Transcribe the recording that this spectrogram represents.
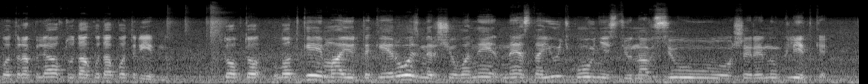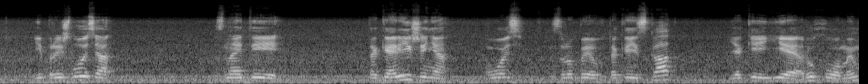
потрапляв туди, куди потрібно. Тобто лотки мають такий розмір, що вони не стають повністю на всю ширину клітки. І прийшлося знайти таке рішення. Ось зробив такий скат, який є рухомим.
